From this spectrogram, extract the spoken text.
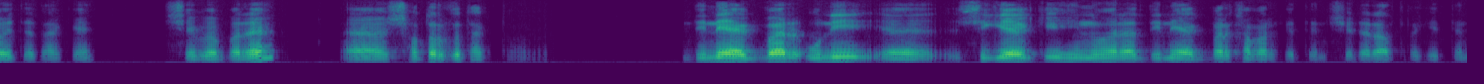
হইতে থাকে, সে ব্যাপারে সতর্ক থাকতে হবে। দিনে একবার উনি শিগেয়াকি হিনুহারা দিনে একবার খাবার খেতেন, সেটা রাত্রে খেতেন।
